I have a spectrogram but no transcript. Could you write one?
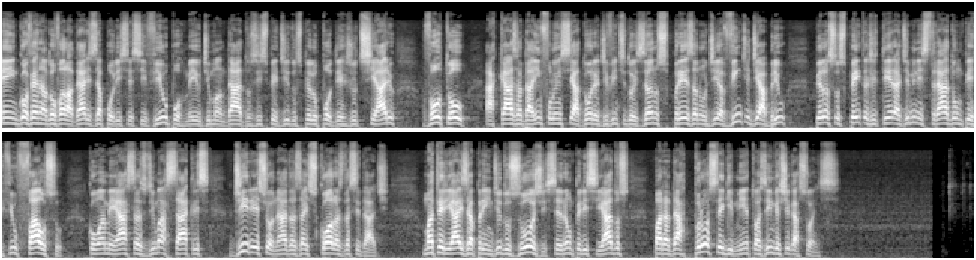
Em Governador Valadares, a Polícia Civil, por meio de mandados expedidos pelo Poder Judiciário, voltou à casa da influenciadora de 22 anos, presa no dia 20 de abril, pela suspeita de ter administrado um perfil falso com ameaças de massacres direcionadas a escolas da cidade. Materiais apreendidos hoje serão periciados para dar prosseguimento às investigações.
